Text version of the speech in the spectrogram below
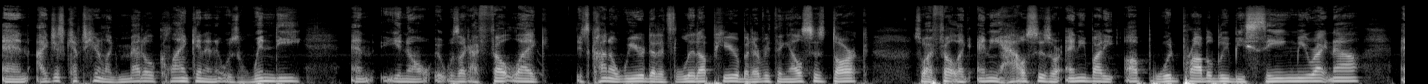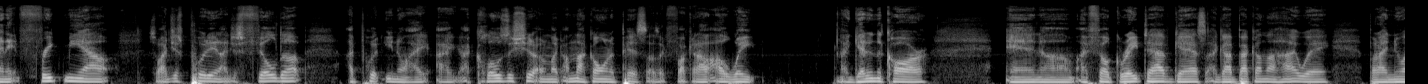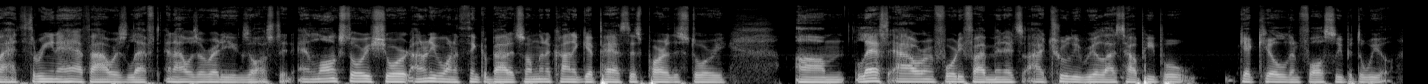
And I just kept hearing like metal clanking and it was windy. And, you know, it was like I felt like it's kind of weird that it's lit up here, but everything else is dark. So I felt like any houses or anybody up would probably be seeing me right now. And it freaked me out. So I just put in, I just filled up. I put, you know, I, I, I closed the shit. I'm like, I'm not going to piss. I was like, fuck it, I'll, I'll wait. I get in the car and um, I felt great to have gas. I got back on the highway, but I knew I had three and a half hours left, and I was already exhausted. And long story short, I don't even want to think about it, so I'm going to kind of get past this part of the story. Um, last hour and 45 minutes, I truly realized how people get killed and fall asleep at the wheel.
